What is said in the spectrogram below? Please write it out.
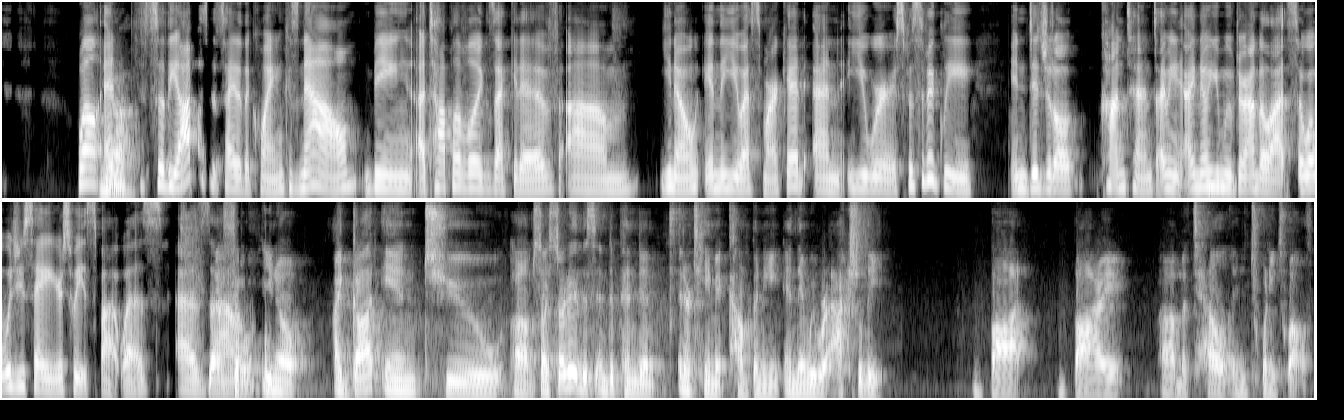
Well, yeah. and so the opposite side of the coin, because now being a top level executive, um, you know, in the US market, and you were specifically in digital content? I mean, I know you moved around a lot. So what would you say your sweet spot was as um, So, you know, I got into um, so I started this independent entertainment company and then we were actually bought by uh, Mattel in 2012.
